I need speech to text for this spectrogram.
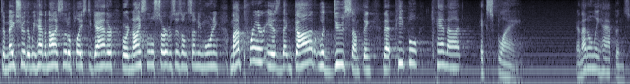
to make sure that we have a nice little place to gather or nice little services on Sunday morning. My prayer is that God would do something that people cannot explain. And that only happens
